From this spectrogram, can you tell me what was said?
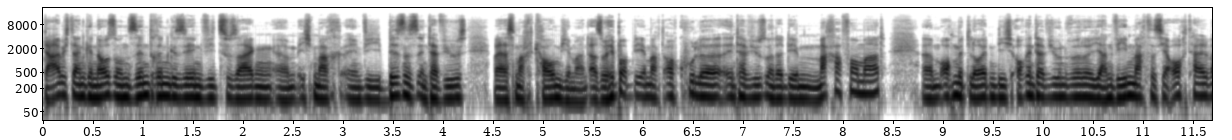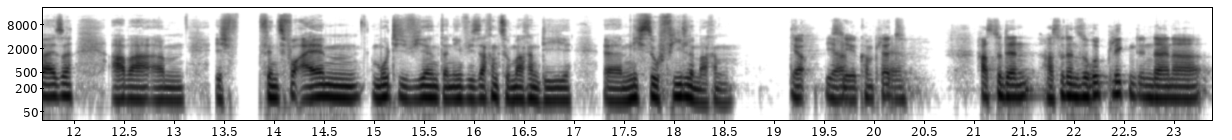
Da habe ich dann genauso einen Sinn drin gesehen, wie zu sagen, ähm, ich mache irgendwie Business-Interviews, weil das macht kaum jemand. Also Hip-Hop.de macht auch coole Interviews unter dem Macherformat, ähm, auch mit Leuten, die ich auch interviewen würde. Jan Wehn macht das ja auch teilweise, aber ähm, ich finde es vor allem motivierend, dann irgendwie Sachen zu machen, die ähm, nicht so viele machen. Ja, ja sehe komplett. Ja. Hast du denn, hast du denn so rückblickend in deiner,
